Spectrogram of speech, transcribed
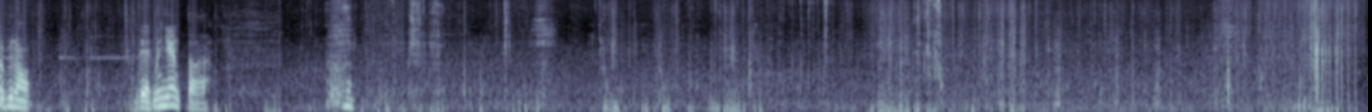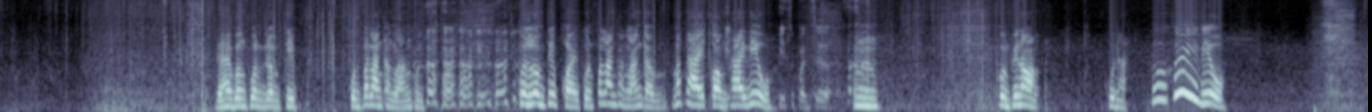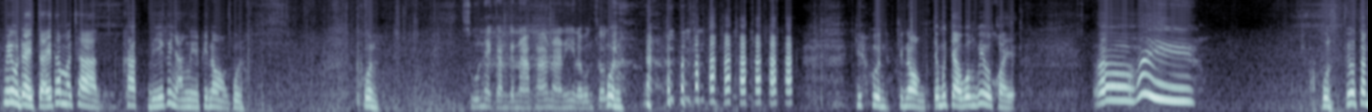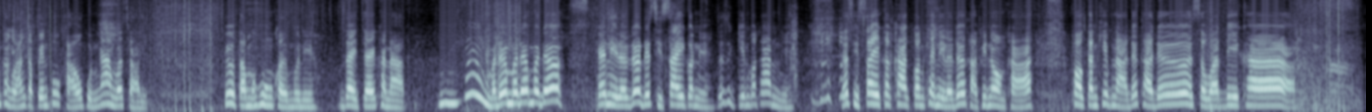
ดี๋ยวพี่น้อง แดดมันแย่งตา เดี๋ยวให้เบิ่งเพื่อนเริ่มทิพเพื่อนฝรั่งข้างหลังคุณ เพื่อนร่วมทิพข่อยเพื่อนฝรั่งข้างหลังกับมาถ่ายกล่องถ่ายวิว ปิดสปอนเซอร์ อืม คุณพี่น้อง คุณอะเฮ้ยวิว วิวได้ใจธรรมชาติ คักดีขึ้นอหย่างนี้พี่น้องคุณคุณศูนย์ให้กันกันนาพานานี่แล้วเบิ่งส้มคุณคุณพี่น้องจะมุเจ้าเบิ่งวิวข่อย เออเฮ้ยคุณวิวทั้งข้างหลังกับเป็นภูเขาผุนงามวสันวิวตามมะฮุงข่อยมือนี้ได้ใจขนาดอื้อหือมาเด้อมาเด้อมาเด้อแค่นี้แหละเด้อเดี๋ยวสิใส่ก่อนนี่เดี๋ยวสิกินบ่ท่านนี่เดี๋ยวสิใส่คักๆก่อนแค่นี้แหละเด้อค่ะ พี่น้องค่ะพอกันคลิปหน้าเด้อค่ะ เด้อสวัสดีค่ะ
